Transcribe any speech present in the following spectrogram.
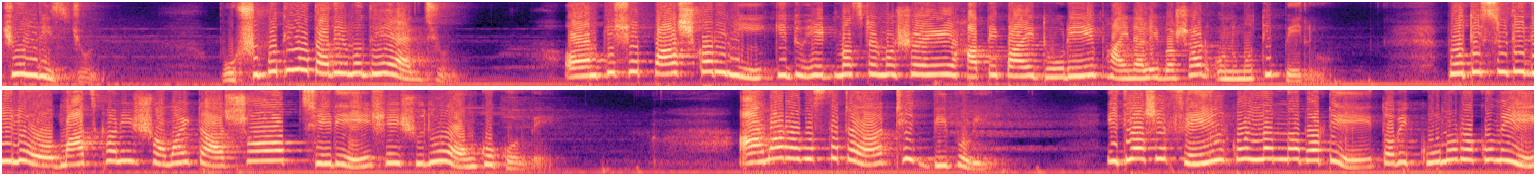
চল্লিশ জন। পশুপতিও তাদের মধ্যে একজন। অঙ্কে সে পাশ করেনি, কিন্তু হেডমাস্টার মশাইয়ের হাতে পায়ে ধরে ফাইনালে বসার অনুমতি পেল। প্রতিশ্রুতি দিল, মাঝখানের সময়টা সব ছেড়ে সে শুধু অঙ্ক করবে। আমার অবস্থাটা ঠিক বিপরীত। ইতিহাসে ফেল করলাম না বটে, তবে কোনো রকমে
